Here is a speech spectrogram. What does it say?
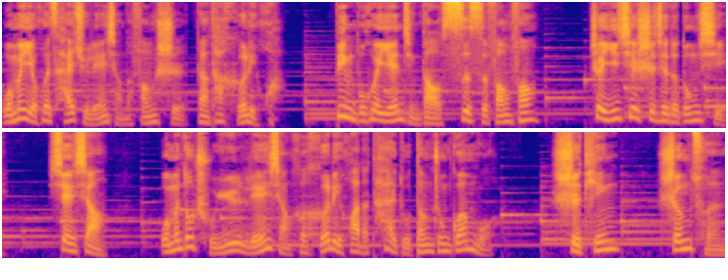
我们也会采取联想的方式让它合理化，并不会严谨到四四方方。这一切世界的东西。现象，我们都处于联想和合理化的态度当中观摩、视听、生存。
